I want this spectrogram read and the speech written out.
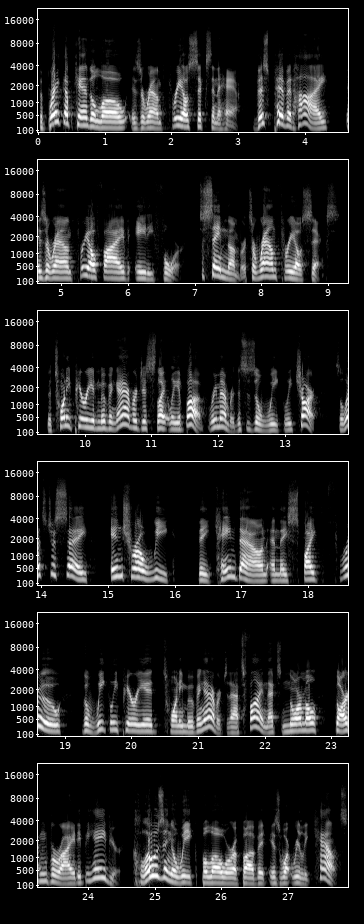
The breakup candle low is around 306 and a half. This pivot high is around 305.84. It's the same number. It's around 306. The 20 period moving average is slightly above. Remember, this is a weekly chart. So let's just say intra week they came down and they spiked through the weekly period 20 moving average. That's fine. That's normal garden variety behavior. Closing a week below or above it is what really counts.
